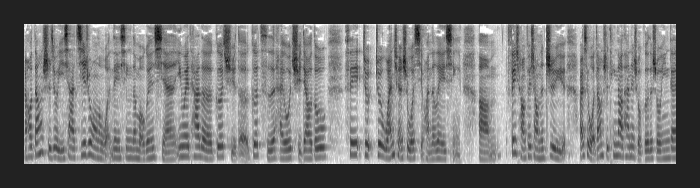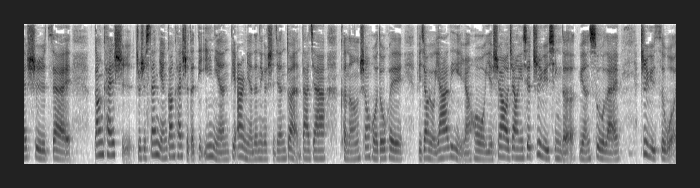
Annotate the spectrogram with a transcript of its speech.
然后当时就一下击中了我内心的某根弦，因为他的歌曲的歌词还有曲调都非就就完全是我喜欢的类型，嗯，非常非常的治愈，而且我当时听到他那首歌的时候，应该是在。刚开始就是三年刚开始的第一年、第二年的那个时间段，大家可能生活都会比较有压力，然后也需要这样一些治愈性的元素来治愈自我。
